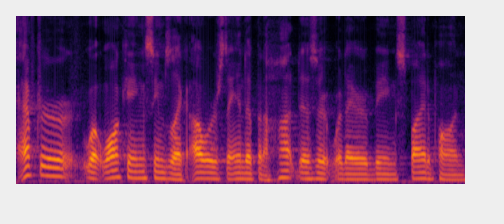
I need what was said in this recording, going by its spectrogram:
After what walking seems like hours, they end up in a hot desert where they are being spied upon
